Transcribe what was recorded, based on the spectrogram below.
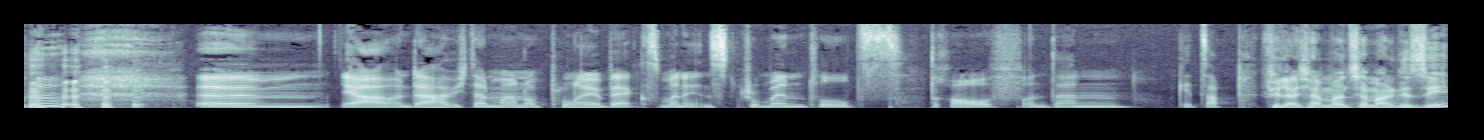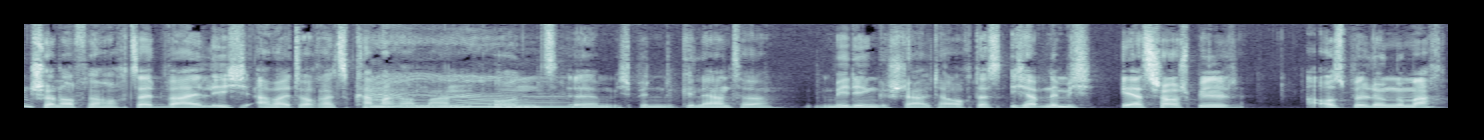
ähm, ja, und da habe ich dann meine Playbacks, meine Instrumentals drauf und dann geht's ab. Vielleicht haben wir uns ja mal gesehen schon auf einer Hochzeit, weil ich arbeite auch als Kameramann Ah. und ähm, ich bin gelernter Mediengestalter auch. Das, ich habe nämlich erst Schauspielausbildung gemacht,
